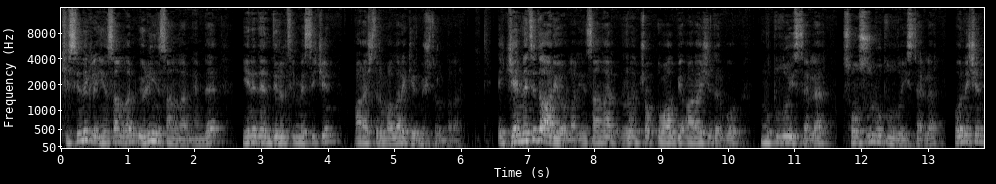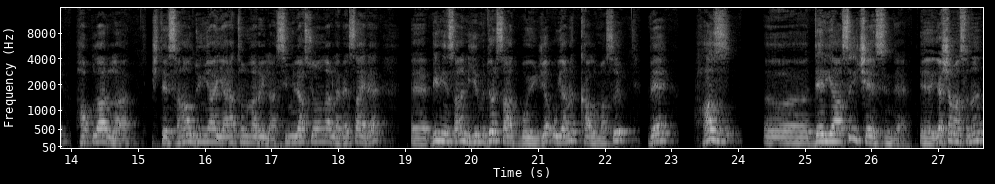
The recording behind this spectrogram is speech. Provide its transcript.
Kesinlikle insanların, ölü insanların hem de yeniden diriltilmesi için araştırmalara girmiş durumdalar. E, cenneti de arıyorlar. İnsanların çok doğal bir arayışıdır bu. Mutluluğu isterler. Sonsuz mutluluğu isterler. Onun için haplarla, işte sanal dünya yaratımlarıyla, simülasyonlarla vesaire e, bir insanın 24 saat boyunca uyanık kalması ve haz e, deryası içerisinde e, yaşamasını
